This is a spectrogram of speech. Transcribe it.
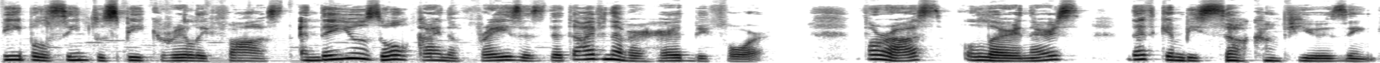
People seem to speak really fast, and they use all kind of phrases that I've never heard before. For us, learners, that can be so confusing.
